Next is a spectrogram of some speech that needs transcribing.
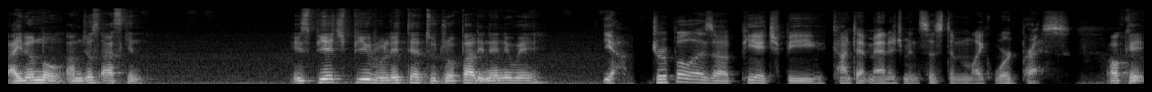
I don't know. I'm just asking. Is PHP related to Drupal in any way? Yeah, Drupal is a PHP content management system like WordPress. Okay,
